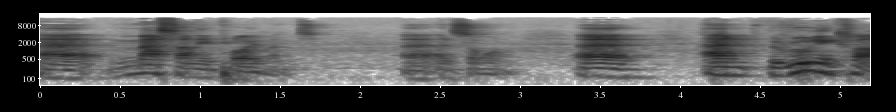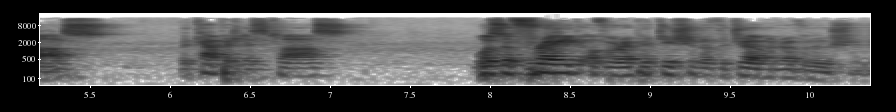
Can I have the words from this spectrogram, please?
mass unemployment, uh, and so on. Uh, and the ruling class, the capitalist class, was afraid of a repetition of the German Revolution.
